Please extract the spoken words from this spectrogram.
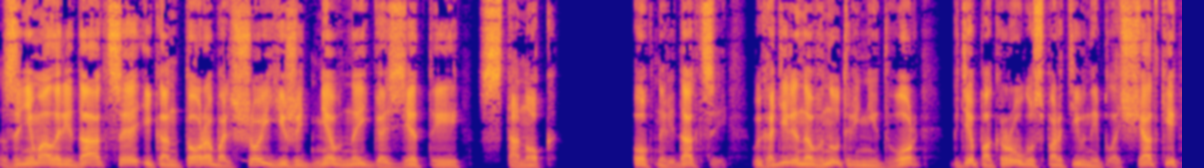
занимала редакция и контора большой ежедневной газеты «Станок». Окна редакции выходили на внутренний двор, где по кругу спортивной площадки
